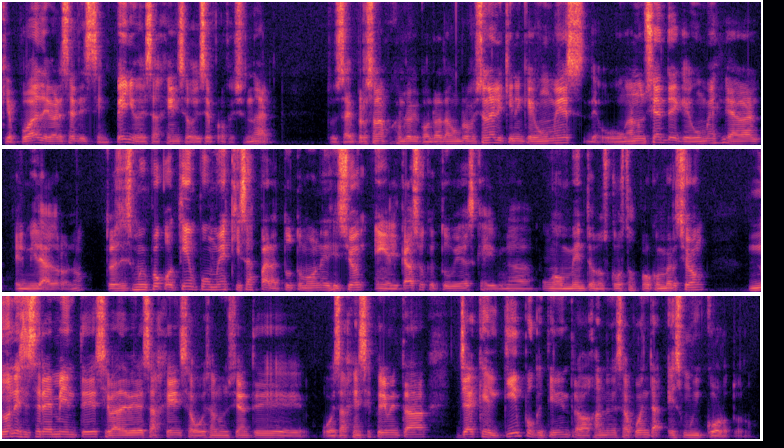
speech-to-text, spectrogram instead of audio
que pueda deberse al desempeño de esa agencia o de ese profesional. Entonces hay personas, por ejemplo, que contratan a un profesional y quieren que un mes, o un anunciante, que un mes le haga el milagro, ¿no? Entonces es muy poco tiempo, un mes quizás para tú tomar una decisión en el caso que tú veas que hay una, un aumento en los costos por conversión. No necesariamente se va a deber a esa agencia o ese anunciante o esa agencia experimentada, ya que el tiempo que tienen trabajando en esa cuenta es muy corto, ¿no?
